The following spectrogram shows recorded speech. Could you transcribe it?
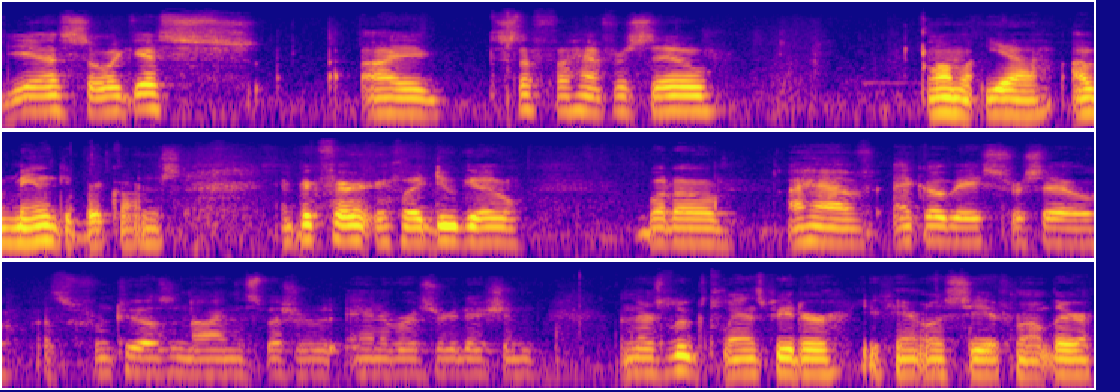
yeah. So I guess I stuff I have for sale. Um, yeah, I would mainly get brick arms and brick fair if I do go. But uh, I have Echo Base for sale. That's from 2009, the special anniversary edition. And there's Luke Landspeeder. You can't really see it from out there.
